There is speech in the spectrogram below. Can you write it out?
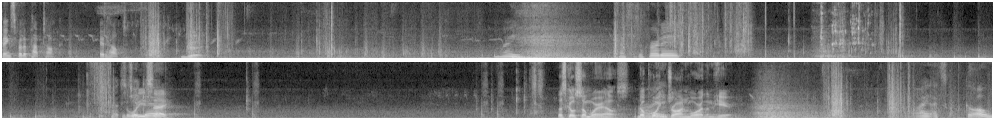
Thanks for the pep talk. It helped. Good. Alright. Crisis averted. Talk So what do you Jacob. say? Let's go somewhere else. No point in drawing more of them here. Alright, let's go.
